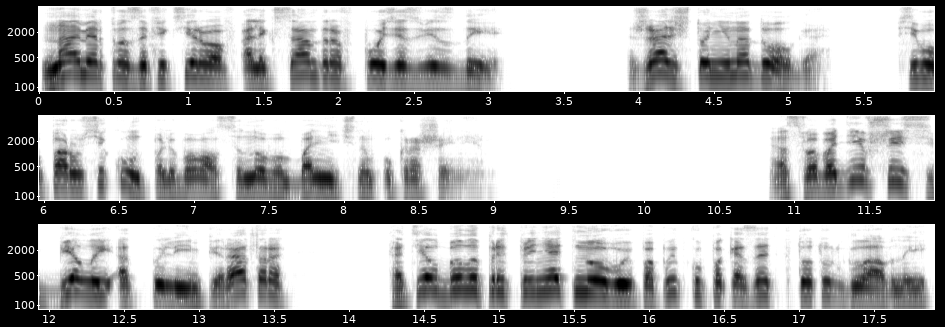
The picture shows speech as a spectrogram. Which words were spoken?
намертво зафиксировав Александра в позе звезды. Жаль, что ненадолго. Всего пару секунд полюбовался новым больничным украшением. Освободившись, белый от пыли император хотел было предпринять новую попытку показать, кто тут главный,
